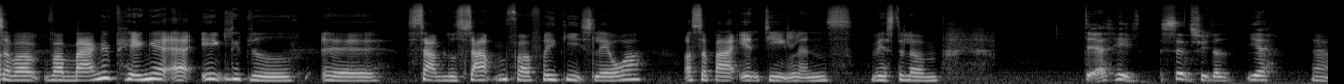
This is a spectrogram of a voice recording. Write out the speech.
Så hvor, hvor mange penge er egentlig blevet øh, samlet sammen for at frigive slaver, og så bare endt i en eller andens vestelomme? Det er helt sindssygt. At, ja, Ja.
